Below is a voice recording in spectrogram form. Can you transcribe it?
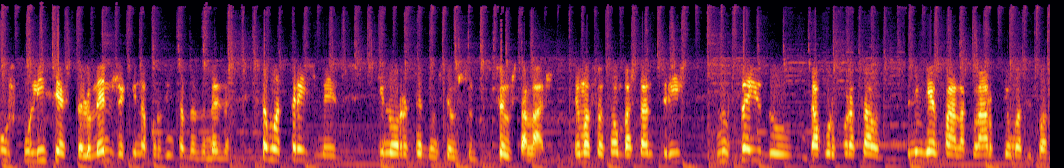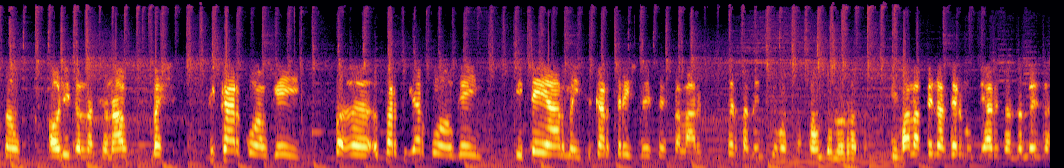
Os polícias, pelo menos aqui na província da Zambésia, estão há três meses que não recebem os seus, seus salários. É uma situação bastante triste. No seio do, da corporação, ninguém fala, claro, porque é uma situação ao nível nacional, mas ficar com alguém, partilhar com alguém que tem arma e ficar três meses sem salário, certamente é uma situação dolorosa. E vale a pena ver no Diário da Zambésia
